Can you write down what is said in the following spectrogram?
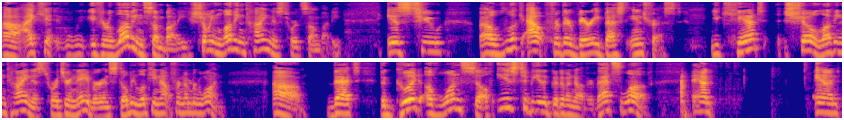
Uh, I can't. If you're loving somebody, showing loving kindness towards somebody, is to uh, look out for their very best interest. You can't show loving kindness towards your neighbor and still be looking out for number one. Uh, that the good of oneself is to be the good of another. That's love. And, and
